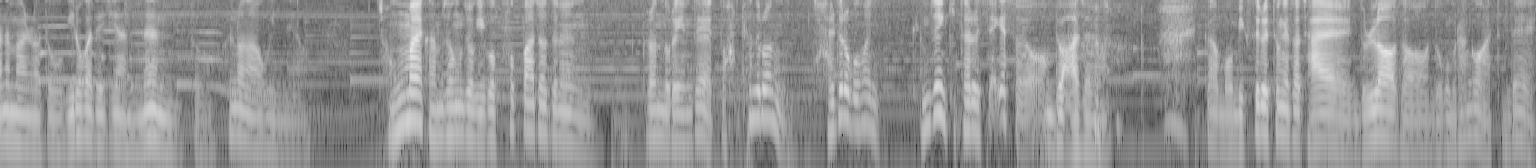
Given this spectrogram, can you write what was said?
사랑한다는 말로도 위로가 되지 않는 또 흘러나오고 있네요. 정말 감성적이고 푹 빠져드는 그런 노래인데 또 한편으로는 잘 들어보면 굉장히 기타를 세게 써요. 맞아요. 그러니까 뭐 믹스를 통해서 잘 눌러서 녹음을 한 것 같은데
